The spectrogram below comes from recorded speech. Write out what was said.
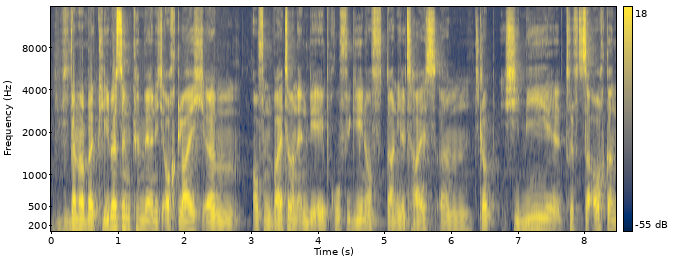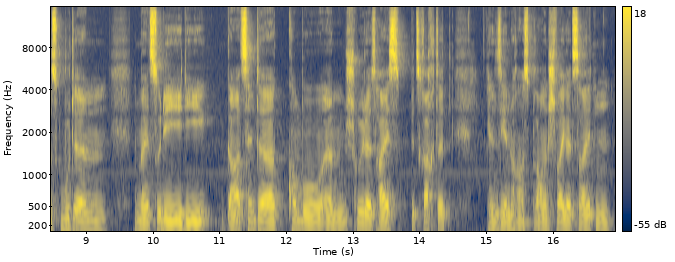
Wenn wir bei Kleber sind, können wir eigentlich auch gleich ähm, auf einen weiteren NBA-Profi gehen, auf Daniel Theiss. Ähm, ich glaube, Chemie trifft es da auch ganz gut. Ähm, wenn man jetzt so die, die Guard-Center-Kombo ähm, Schröder-Theiss betrachtet, kennen Sie ja noch aus Braunschweiger Zeiten.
